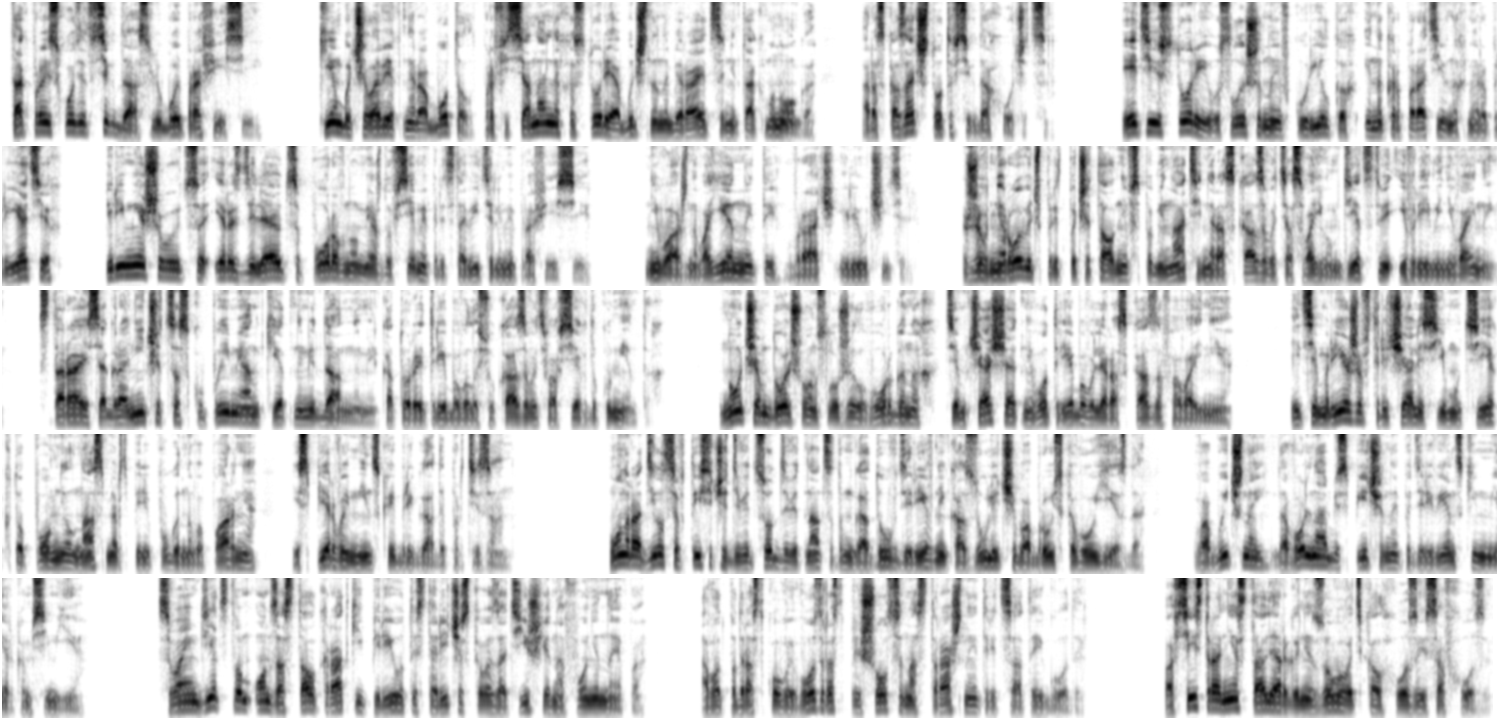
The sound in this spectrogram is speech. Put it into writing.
Так происходит всегда с любой профессией. Кем бы человек ни работал, профессиональных историй обычно набирается не так много, а рассказать что-то всегда хочется. Эти истории, услышанные в курилках и на корпоративных мероприятиях, перемешиваются и разделяются поровну между всеми представителями профессии. Неважно, военный ты, врач или учитель. Живнерович предпочитал не вспоминать и не рассказывать о своем детстве и времени войны, стараясь ограничиться скупыми анкетными данными, которые требовалось указывать во всех документах. Но чем дольше он служил в органах, тем чаще от него требовали рассказов о войне. И тем реже встречались ему те, кто помнил насмерть перепуганного парня из первой Минской бригады партизан. Он родился в 1919 году в деревне Козуличи Бобруйского уезда, в обычной, довольно обеспеченной по деревенским меркам семье. Своим детством он застал краткий период исторического затишья на фоне НЭПа – а вот подростковый возраст пришелся на страшные 30-е годы. По всей стране стали организовывать колхозы и совхозы.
